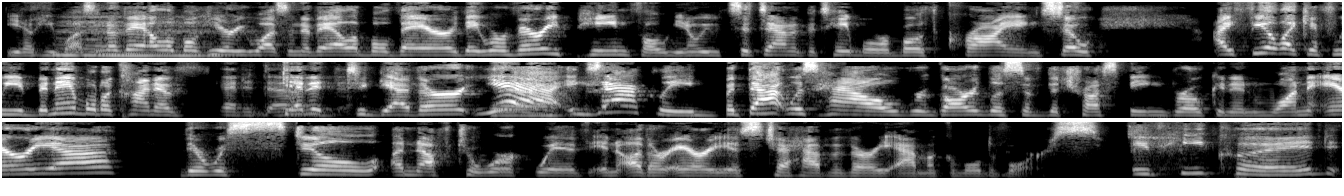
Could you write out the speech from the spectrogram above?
You know, he wasn't mm. available here. He wasn't available there. They were very painful. You know, we would sit down at the table. We're both crying. So I feel like if we had been able to kind of get it, get it together, yeah, yeah, exactly. But that was how, regardless of the trust being broken in one area, there was still enough to work with in other areas to have a very amicable divorce. If he could,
